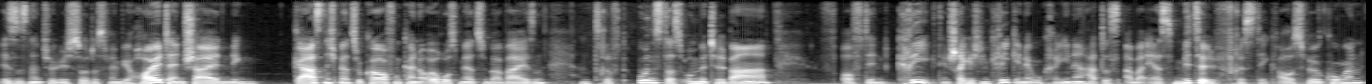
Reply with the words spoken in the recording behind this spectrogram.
ist es natürlich so, dass wenn wir heute entscheiden, den Gas nicht mehr zu kaufen, keine Euros mehr zu überweisen, dann trifft uns das unmittelbar auf den Krieg, den schrecklichen Krieg in der Ukraine, hat es aber erst mittelfristig Auswirkungen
